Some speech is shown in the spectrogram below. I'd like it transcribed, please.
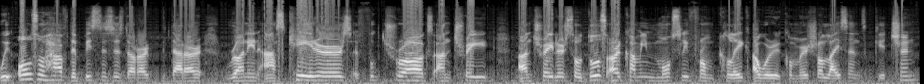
We also have the businesses that are that are running as caterers, food trucks, and trade and trailers. So those are coming mostly from Click, our commercial licensed kitchen,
